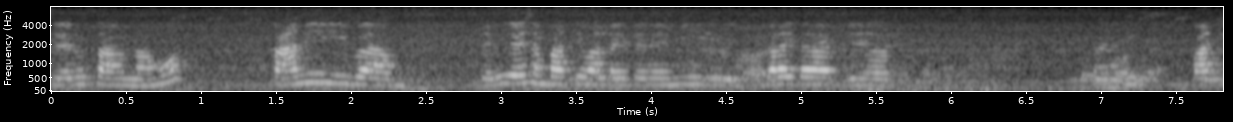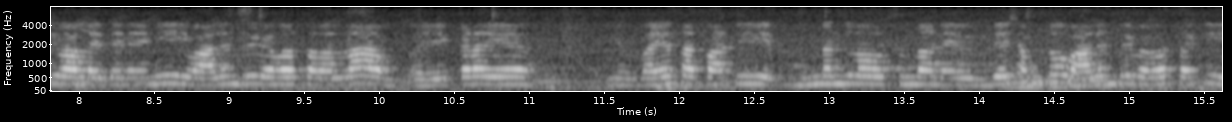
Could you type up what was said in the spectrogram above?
చేరుస్తూ ఉన్నాము. కానీ తెలుగుదేశం పార్టీ వాళ్ళు అయితేనేమి ఇతరైతే పార్టీ వాళ్ళు అయితేనేమి వాలంటరీ వ్యవస్థ వల్ల ఎక్కడ వైఎస్ఆర్ పార్టీ ముందంజలో వస్తుందనే ఉద్దేశంతో వాలంటరీ వ్యవస్థకి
